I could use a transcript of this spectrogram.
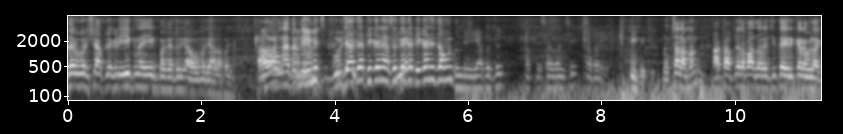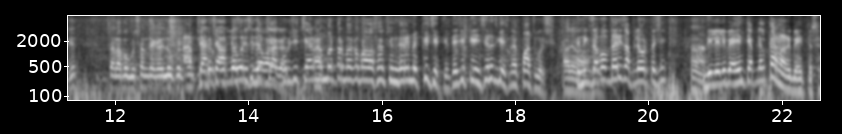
दरवर्षी आपल्याकडे एक नाही एक बघा तरी गावामध्ये आला पाहिजे. अण्णा तर नेहमीच. ज्या ज्या ठिकाणी असेल त्या त्या ठिकाणी जाऊन याबद्दल आपल्या सर्वांचे आभार आहे. ठीक आहे ठीक चला मग आता आपल्याला बाजाराची तयारी करावी लागेल. चला बघू संध्याकाळी लवकर पुढल्या वर्षी द्यावं तर लागेल. गुरुजी चार नंबर तर बघा बाळासाहेब शिंगारे नक्कीच येतील. त्याची टेन्शनच घ्यायची नाही पाच वर्ष. वा. त्यांनी जबाबदारीच आपल्यावर तशी हा. दिलेली बी आहे आणि ते आपल्याला करणारे बी आहेत तसं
